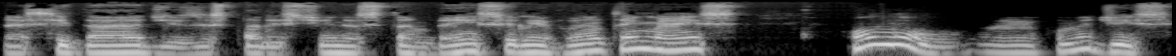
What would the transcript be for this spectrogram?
né, cidades palestinas também se levantem, mas, como, eh, como eu disse,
